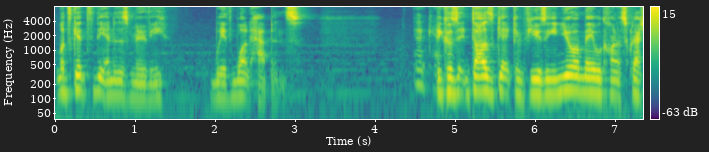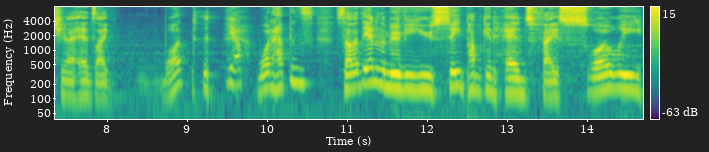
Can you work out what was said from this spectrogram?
let's get to the end of this movie with what happens. Okay. Because it does get confusing, and you and me were kind of scratching our heads like, what? Yep. what happens? So at the end of the movie, you see Pumpkinhead's face slowly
